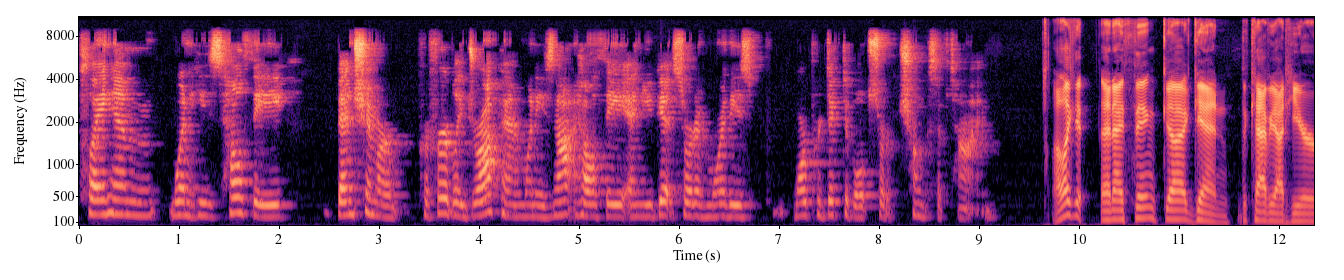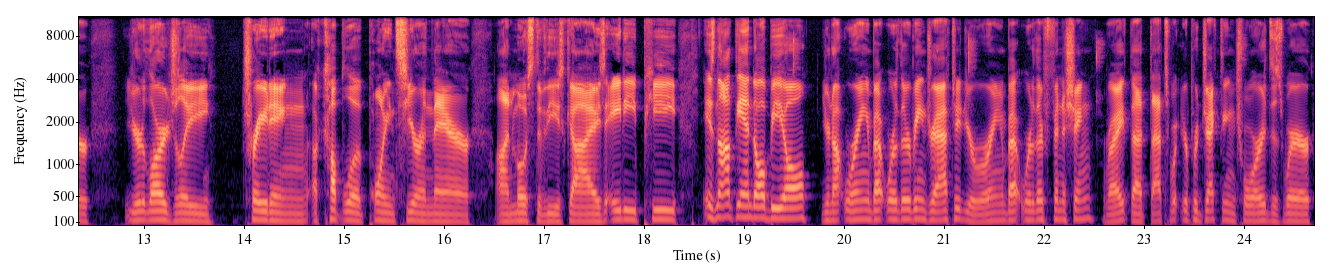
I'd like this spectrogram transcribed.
play him when he's healthy, bench him or preferably drop him when he's not healthy, and you get sort of more these more predictable sort of chunks of time. I like it. And I think, uh, again, the caveat here, you're largely trading a couple of points here and there on most of these guys. ADP is not the end all be all. You're not worrying about where they're being drafted. You're worrying about where they're finishing, right? That that's what you're projecting towards is where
